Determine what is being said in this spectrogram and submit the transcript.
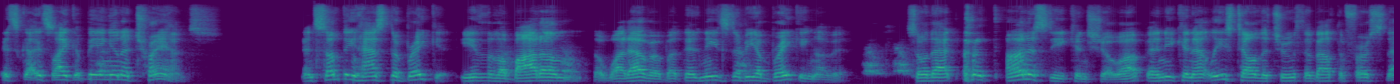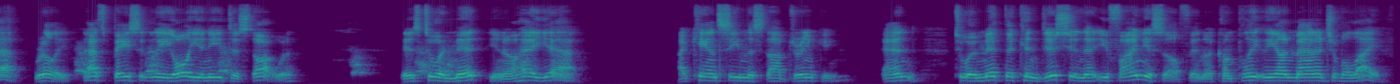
It's it's like being in a trance. And something has to break it, either the bottom, the whatever, but there needs to be a breaking of it so that honesty can show up and you can at least tell the truth about the first step. Really, that's basically all you need to start with is to admit, you know, hey, yeah, I can't seem to stop drinking. And to admit the condition that you find yourself in, a completely unmanageable life.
